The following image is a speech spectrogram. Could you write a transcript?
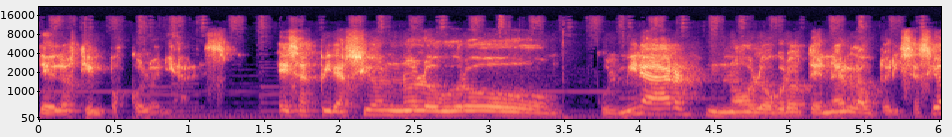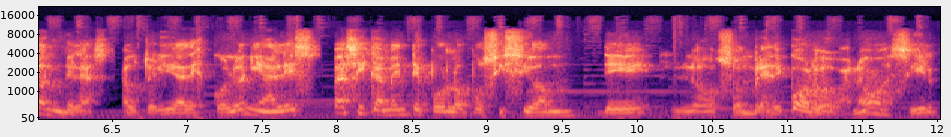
de los tiempos coloniales. Esa aspiración no logró culminar, no logró tener la autorización de las autoridades coloniales, básicamente por la oposición de los hombres de Córdoba, ¿no? Es decir,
